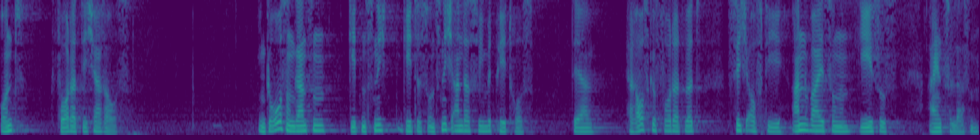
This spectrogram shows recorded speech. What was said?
und fordert dich heraus. Im Großen und Ganzen geht, uns nicht, geht es uns nicht anders wie mit Petrus, der herausgefordert wird, sich auf die Anweisungen Jesus einzulassen.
